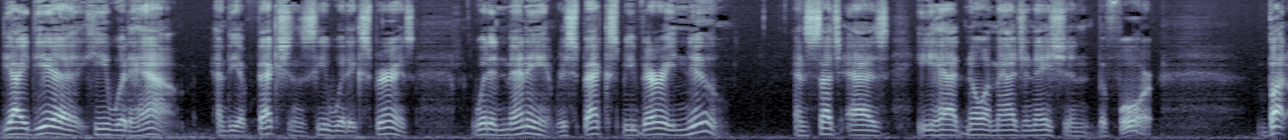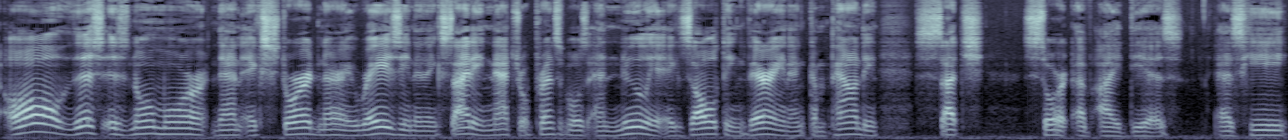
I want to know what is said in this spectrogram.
The idea he would have and the affections he would experience would, in many respects, be very new and such as he had no imagination before. But all this is no more than extraordinary raising and exciting natural principles and newly exalting, varying, and compounding such sort of ideas as he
